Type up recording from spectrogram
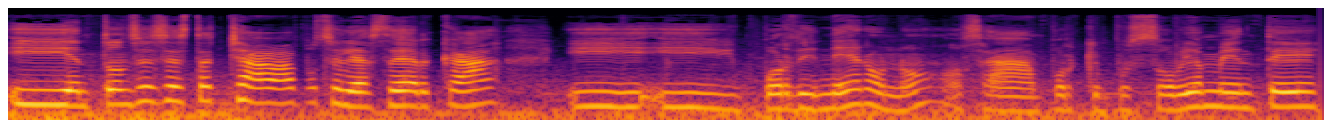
Y entonces esta chava pues se le acerca y, por dinero, ¿no? O sea, porque pues obviamente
